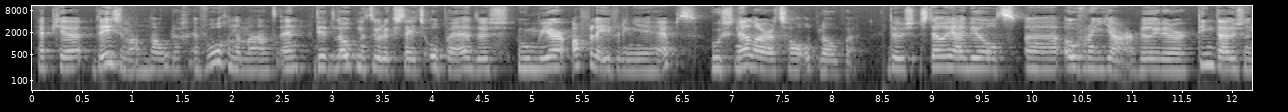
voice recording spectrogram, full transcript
heb je deze maand nodig en volgende maand? En dit loopt natuurlijk steeds op, hè? dus hoe meer afleveringen je hebt, hoe sneller het zal oplopen. Dus stel jij wilt uh, over een jaar, wil je er 10.000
